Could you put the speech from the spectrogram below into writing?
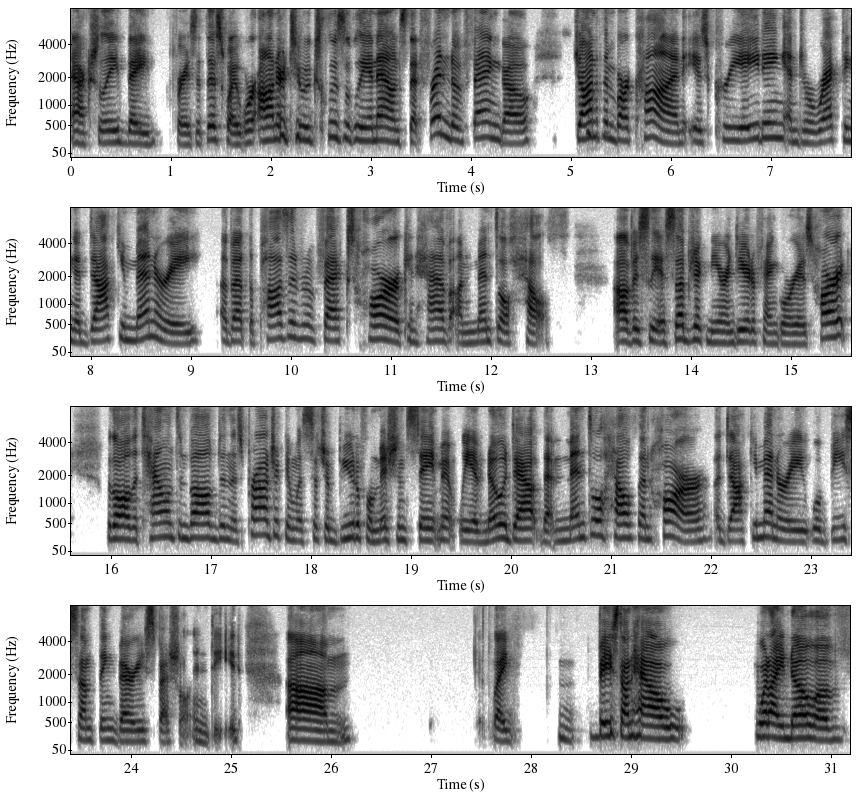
Actually, they phrase it this way We're honored to exclusively announce that friend of Fango, Jonathan Barkan, is creating and directing a documentary about the positive effects horror can have on mental health. Obviously, a subject near and dear to Fangoria's heart. With all the talent involved in this project and with such a beautiful mission statement, we have no doubt that mental health and horror, a documentary, will be something very special indeed. Um, like, based on how what I know of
